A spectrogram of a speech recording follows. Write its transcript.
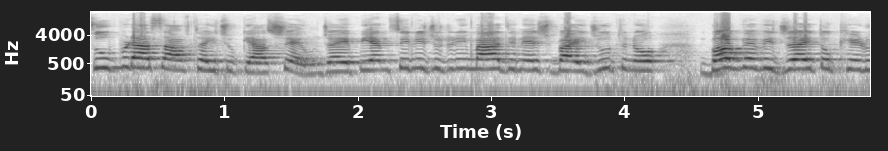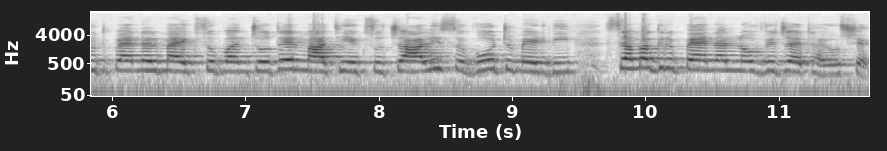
સુપડા સાફ થઈ ચૂક્યા છે. ઊંઝા એપીએમસી ની ચૂંટણીમાં દિનેશભાઈ જૂથનો ભવ્ય વિજય તો ખેડૂત પેનલમાં એકસો પંચોતેરમાંથી એકસો ચાલીસ વોટ મેળવી સમગ્ર પેનલનો વિજય થયો છે.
